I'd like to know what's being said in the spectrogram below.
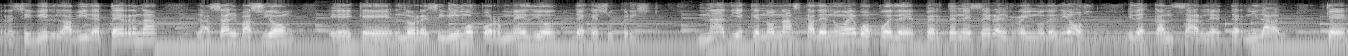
recibir la vida eterna, la salvación eh, que lo recibimos por medio de Jesucristo. Nadie que no nazca de nuevo puede pertenecer al reino de Dios y descansar la eternidad. Qué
